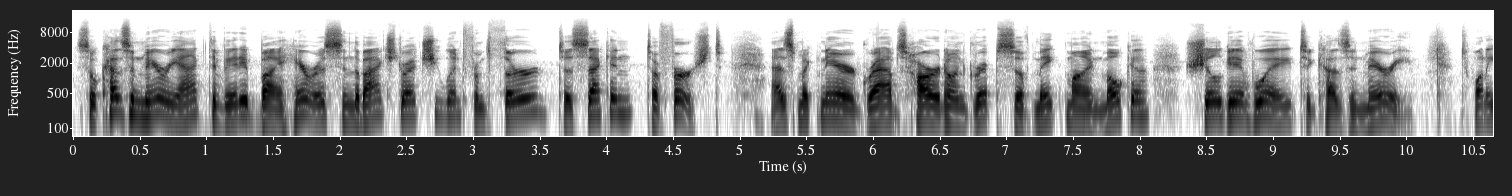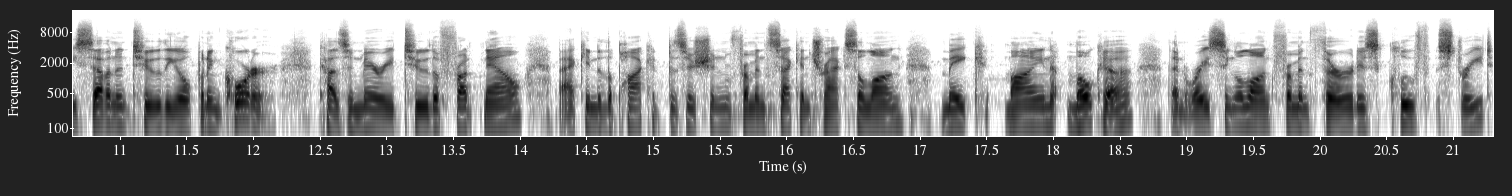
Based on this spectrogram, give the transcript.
So Cousin Mary activated by Harris in the backstretch. She went from third to second to first. As McNair grabs hard on grips of Make Mine Mocha, she'll give way to Cousin Mary. 27 and 2 the opening quarter. Cousin Mary to the front now. Back into the pocket position from in second tracks along Make Mine Mocha. Then racing along from in third is Kloof Street.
